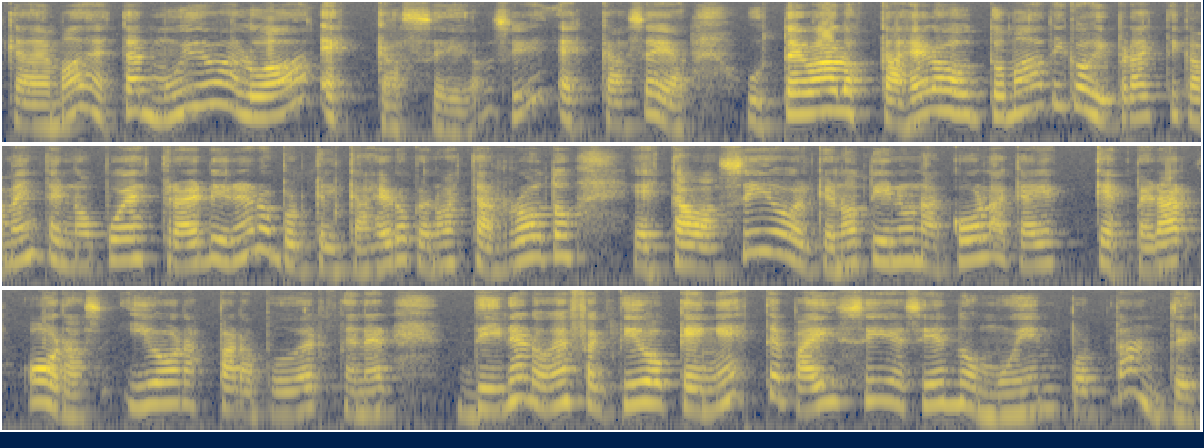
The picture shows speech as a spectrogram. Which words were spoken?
que además de estar muy devaluada, escasea, ¿sí? Escasea. Usted va a los cajeros automáticos y prácticamente no puede extraer dinero porque el cajero que no está roto está vacío, el que no tiene una cola que hay que esperar horas y horas para poder tener dinero en efectivo que en este país sigue siendo muy importante.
